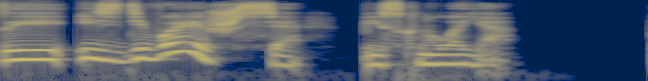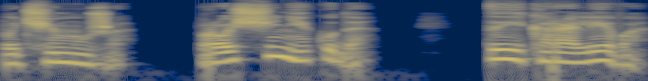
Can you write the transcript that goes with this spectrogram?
«Ты издеваешься?» — пискнула я. «Почему же? Проще некуда. Ты королева.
